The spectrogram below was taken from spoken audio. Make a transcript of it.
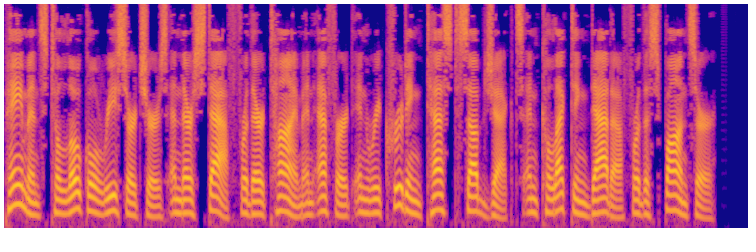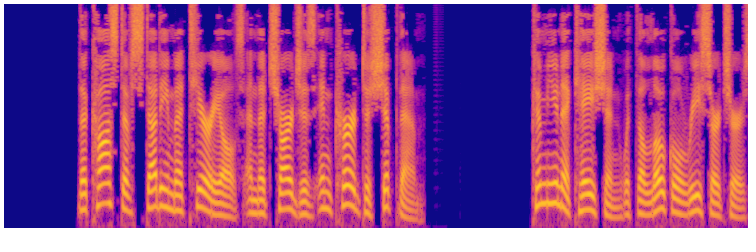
Payments to local researchers and their staff for their time and effort in recruiting test subjects and collecting data for the sponsor the cost of study materials and the charges incurred to ship them. Communication with the local researchers,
